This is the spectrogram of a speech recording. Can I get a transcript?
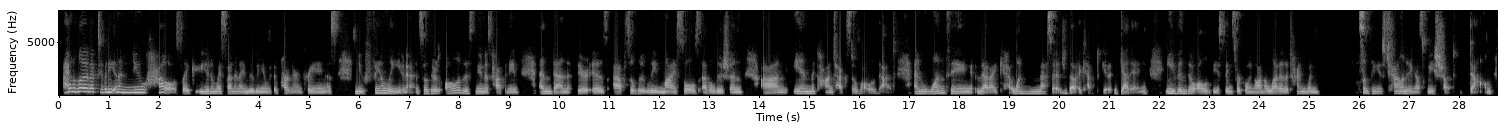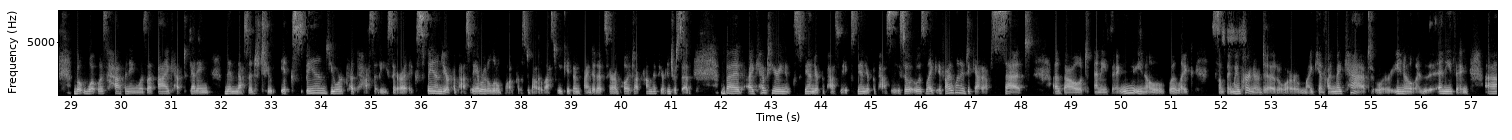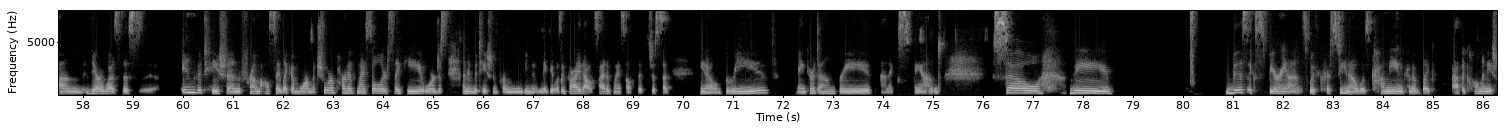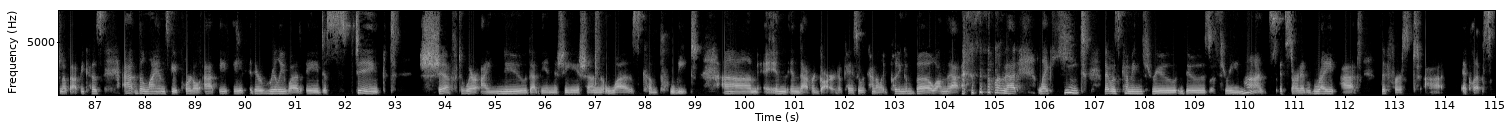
I had a lot of activity in a new house, like, you know, my son and I moving in with a partner and creating this new family unit. And so there's all of this newness happening. And then there is absolutely my soul's evolution um, in the context of all of that. And one thing that I kept, one message that I kept get, getting, even though all of these things were going on, a lot of the time when something is challenging us, we shut down. But what was happening was that I kept getting the message to expand your capacity, Sarah, expand your capacity. I wrote a little blog post about it last week. You can find it at sarahpoet.com if you're interested. But I kept hearing expand your capacity, expand your capacity. So it was like if I wanted to get upset about anything, you know, like, something my partner did or i can't find my cat or you know anything. Um, there was this invitation from i'll say like a more mature part of my solar psyche or just an invitation from you know maybe it was a guide outside of myself that just said you know breathe anchor down breathe and expand. So the this experience with Christina was coming kind of like at the culmination of that because at the Lionsgate portal at 8 8, there really was a distinct shift where I knew that the initiation was complete um, in in that regard. Okay, so we're kind of like putting a bow on that on that like heat that was coming through those three months. It started right at the first uh, eclipse,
